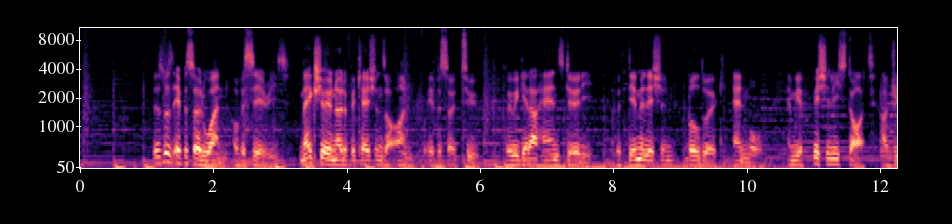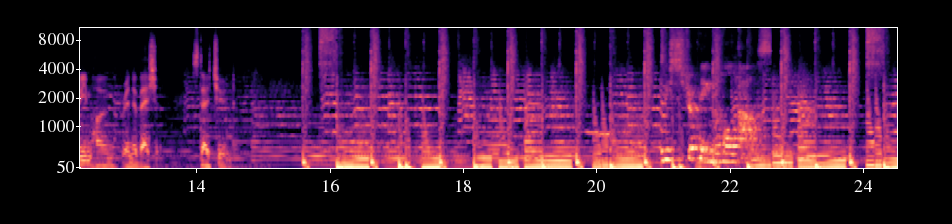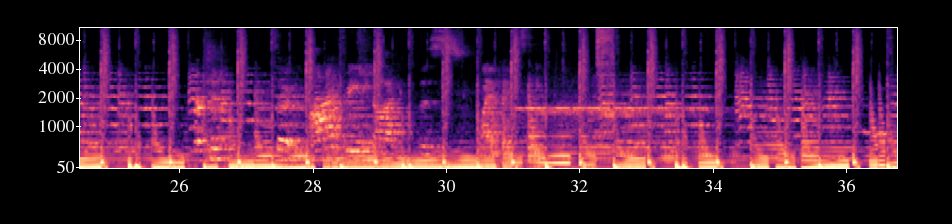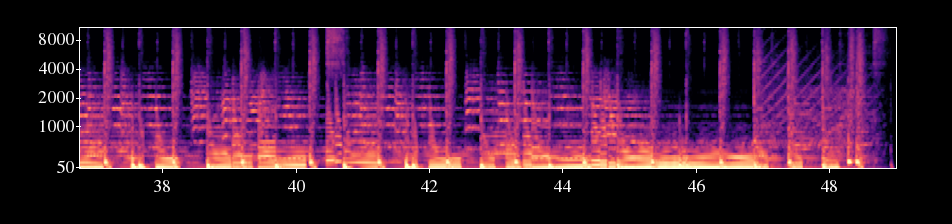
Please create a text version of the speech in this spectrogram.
This was episode one of a series. Make sure your notifications are on for episode two, where we get our hands dirty with demolition, buildwork, and more, and we officially start our dream home renovation. Stay tuned. We're stripping the whole house. Perfect.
